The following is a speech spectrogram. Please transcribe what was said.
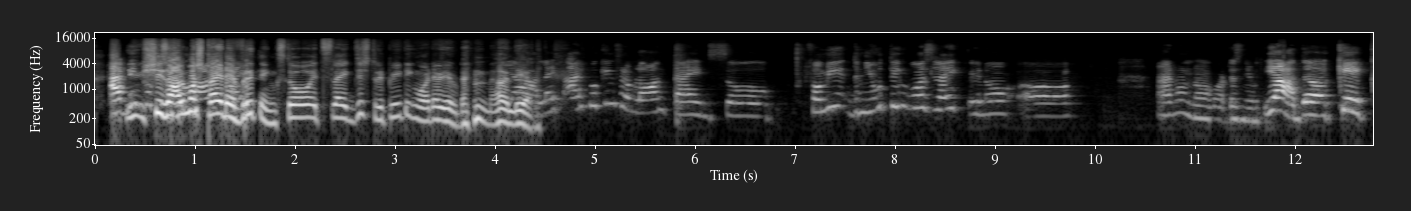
She's almost tried time. everything. So it's like just repeating whatever you've done earlier. Yeah, like I'm cooking from long time. So for me, the new thing was like you know, uh, I don't know what is new. Yeah, the cake.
